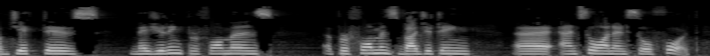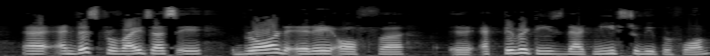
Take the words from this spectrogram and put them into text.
objectives measuring performance performance budgeting and so on and so forth Uh, and this provides us a broad array of uh, uh, activities that needs to be performed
